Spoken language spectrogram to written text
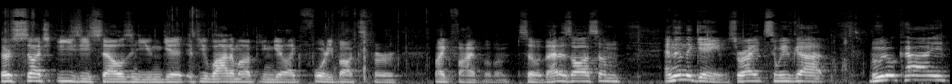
They're such easy sells, and you can get, if you lot them up, you can get like 40 bucks for like five of them. So that is awesome. And then the games, right? So we've got Budokai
